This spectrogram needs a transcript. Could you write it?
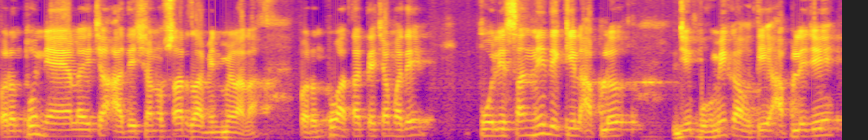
परंतु न्यायालयाच्या आदेशानुसार जामीन मिळाला. परंतु आता त्याच्यामध्ये पोलिसांनी देखील आपलं जी भूमिका होती आपले जे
